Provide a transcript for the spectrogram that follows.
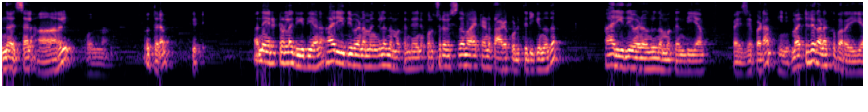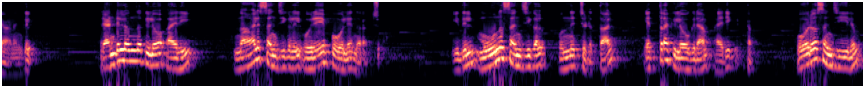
എന്ന് വെച്ചാൽ ആറിൽ ഒന്നാണ്. ഉത്തരം കിട്ടി. അത് നേരിട്ടുള്ള രീതിയാണ്. ആ രീതി വേണമെങ്കിൽ നമുക്ക് എന്ത് ചെയ്യാം? കുറച്ചുകൂടെ വിശദമായിട്ടാണ് താഴെ കൊടുത്തിരിക്കുന്നത്. ആ രീതി വേണമെങ്കിൽ നമുക്ക് എന്ത് ചെയ്യാം? പരിചയപ്പെടാം. ഇനി മറ്റൊരു കണക്ക് പറയുകയാണെങ്കിൽ രണ്ടിലൊന്ന് കിലോ അരി നാല് സഞ്ചികളിൽ ഒരേപോലെ നിറച്ചു. ഇതിൽ മൂന്ന് സഞ്ചികൾ ഒന്നിച്ചെടുത്താൽ എത്ര കിലോഗ്രാം അരി കിട്ടും? ഓരോ സഞ്ചിയിലും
